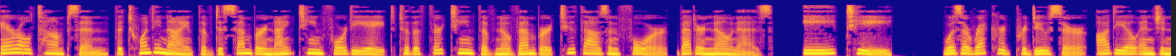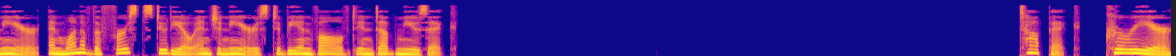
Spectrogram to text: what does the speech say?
Errol Thompson, the 29th of December 1948 to the 13th of November 2004, better known as E.T., was a record producer, audio engineer, and one of the first studio engineers to be involved in dub music. Topic: Career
